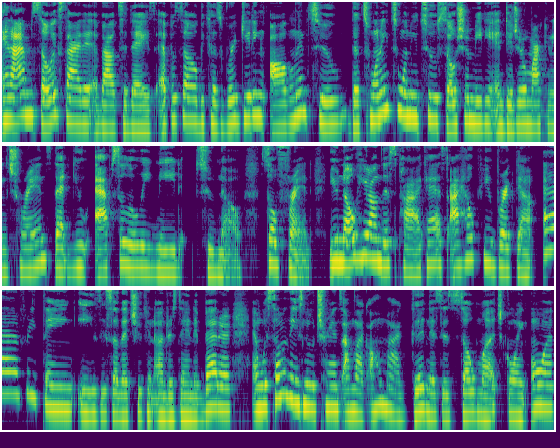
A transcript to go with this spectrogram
And I'm so excited about today's episode because we're getting all into the 2022 social media and digital marketing trends that you absolutely need to know. So friend, you know, here on this podcast, I help you break down everything easy so that you can understand it better. And with some of these new trends, I'm like, oh my goodness, it's so much going on,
